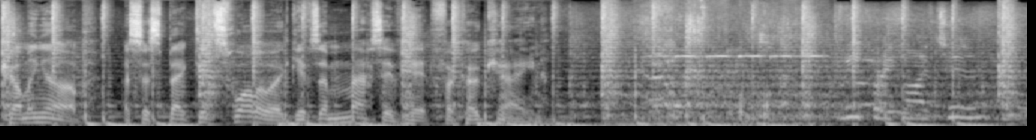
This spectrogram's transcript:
Coming up, a suspected swallower gives a massive hit for cocaine. 3452.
